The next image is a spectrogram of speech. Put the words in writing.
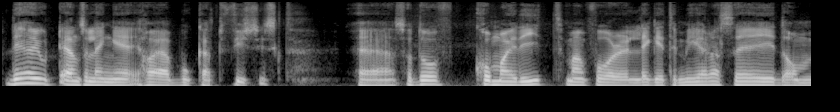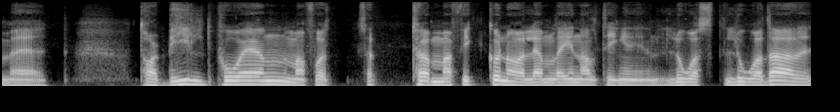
Det har jag gjort än så länge har jag bokat fysiskt. Eh, så då kommer man ju dit, man får legitimera sig, de eh, tar bild på en, man får så tömma fickorna och lämna in allting i en låst låda.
